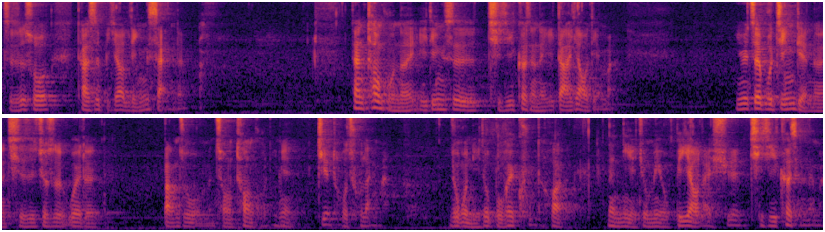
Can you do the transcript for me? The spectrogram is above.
只是说它是比较零散的。但痛苦呢，一定是奇迹课程的一大要点嘛，因为这部经典呢，其实就是为了帮助我们从痛苦里面解脱出来嘛。如果你都不会苦的话，那你也就没有必要来学奇迹课程了嘛。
